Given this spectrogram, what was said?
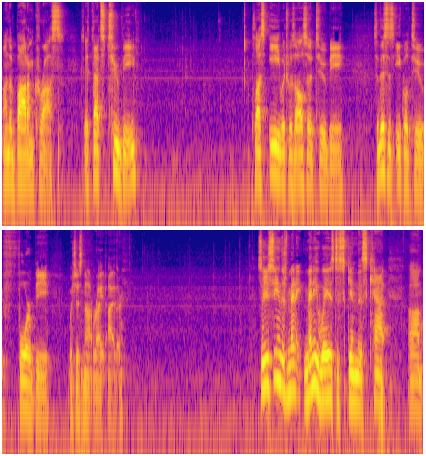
on the bottom cross. If that's 2b plus E, which was also 2b. So this is equal to 4b, which is not right either. So you're seeing there's many many ways to skin this cat. Um,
